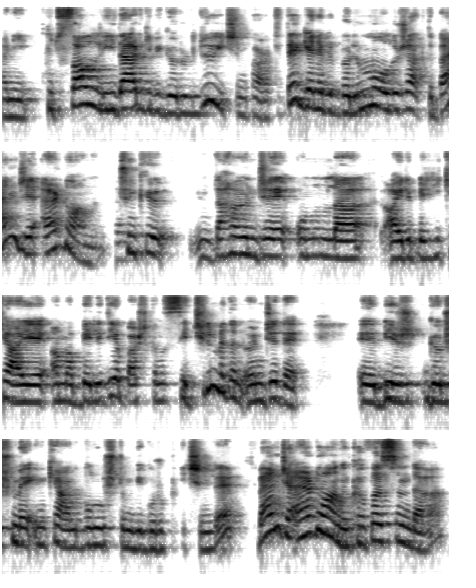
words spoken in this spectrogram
hani kutsal lider gibi görüldüğü için partide gene bir bölünme olacaktı. Bence Erdoğan'ın çünkü daha önce onunla ayrı bir hikaye ama belediye başkanı seçilmeden önce de e, bir görüşme imkanı bulmuştum bir grup içinde. Bence Erdoğan'ın kafasında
